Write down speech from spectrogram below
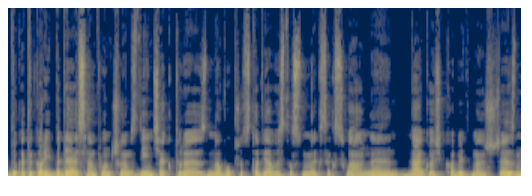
Do kategorii BDSM włączyłem zdjęcia, które znowu przedstawiały stosunek seksualny, nagość kobiet, mężczyzn,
